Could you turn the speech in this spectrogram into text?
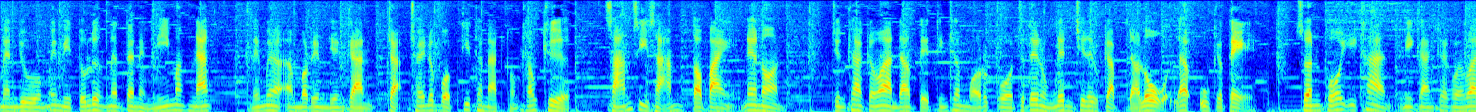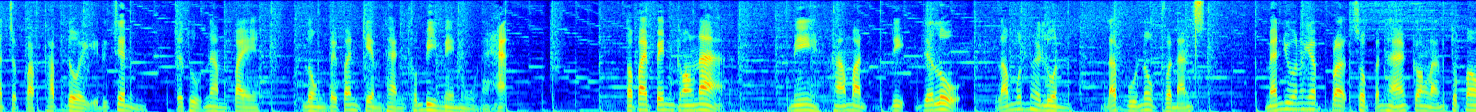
แมนยูไม่มีตัวเลือกในตำแหน่งนี้มากนัก ในเมื่ออัมริมยืนการจะใช้ระบบที่ถนัดของเขาคือ 3-4-3 ต่อไปแน่นอน จึงคาดกันว่าดาวเตะทีมชาติโมร็อกโกจะได้ลงเล่นเช่นเดียวกับดาโลและอูกเต ส่วนโพอีคาดมีการคาดการว่าจะปรับทัพโดยอิริเซนจะถูกนำไปลงไปปั้นเกมแทนคอมบีเมนูนะฮะ ต่อไปเป็นกองหน้า มีฮามัดดิเดโลลามุนไฮลุน และบูโน่ฟอนันส์แมนยูนะครับประสบปัญหากองหลังตัวเป้า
